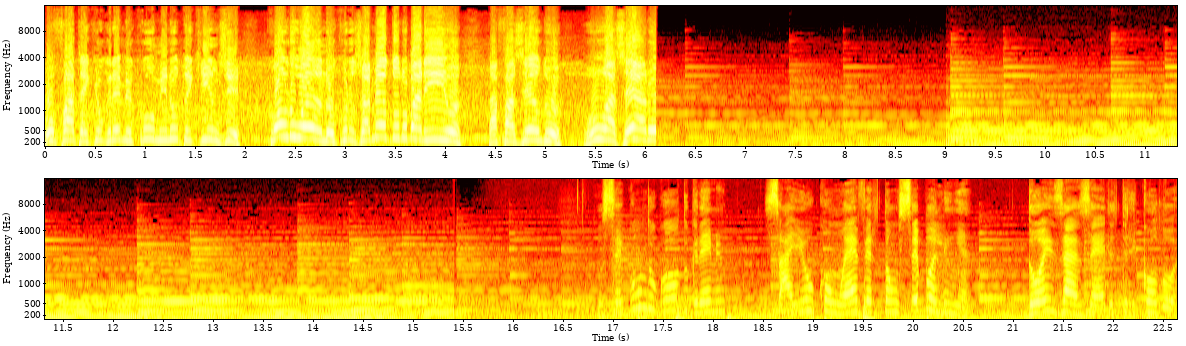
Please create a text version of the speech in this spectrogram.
O fato é que o Grêmio com 1 minuto e 15 com Luan no cruzamento do Marinho está fazendo 1 a 0. Com Everton Cebolinha, 2 a 0 tricolor.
